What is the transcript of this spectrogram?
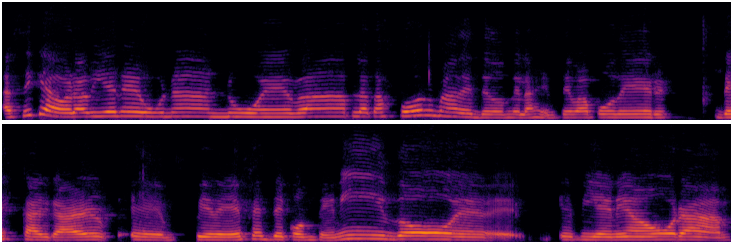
Así que ahora viene una nueva plataforma desde donde la gente va a poder descargar eh, PDFs de contenido, eh, viene ahora,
